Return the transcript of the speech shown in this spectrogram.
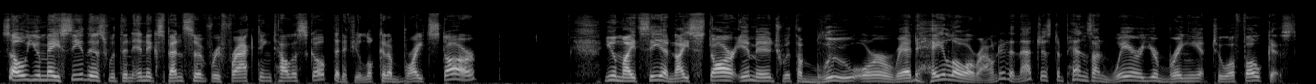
So you may see this with an inexpensive refracting telescope that if you look at a bright star, you might see a nice star image with a blue or a red halo around it. And that just depends on where you're bringing it to a focus.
